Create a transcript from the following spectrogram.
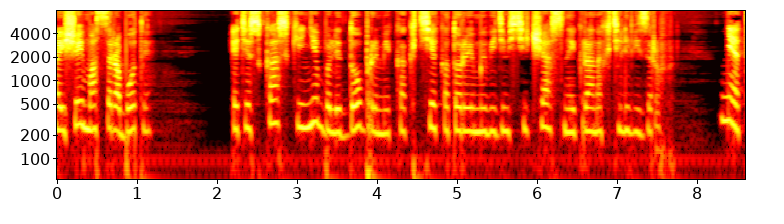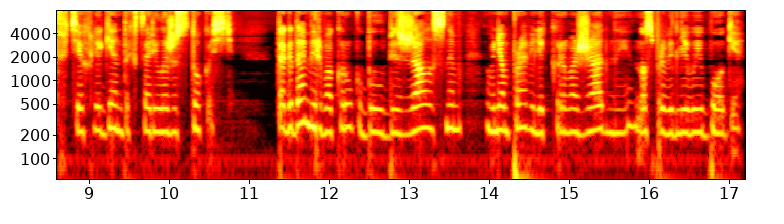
а еще и масса работы. Эти сказки не были добрыми, как те, которые мы видим сейчас на экранах телевизоров. Нет, в тех легендах царила жестокость. Тогда мир вокруг был безжалостным, в нем правили кровожадные, но справедливые боги.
